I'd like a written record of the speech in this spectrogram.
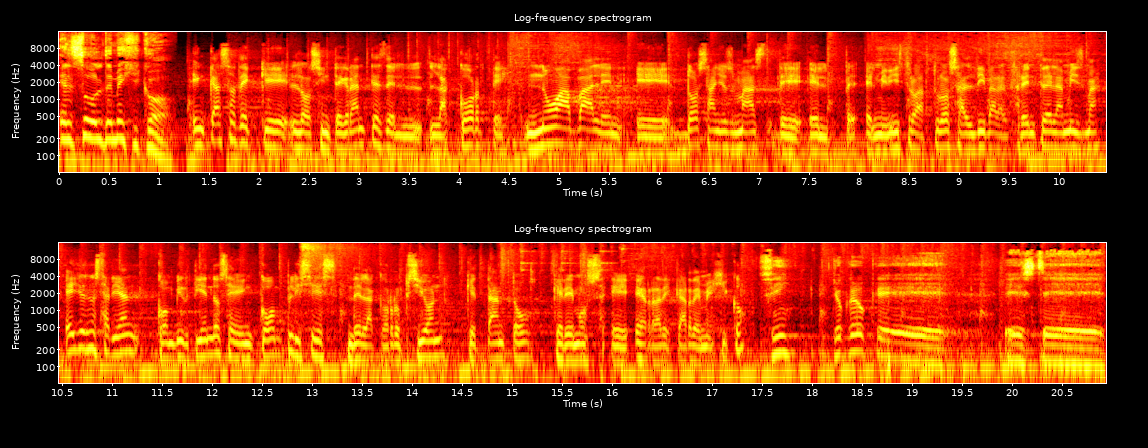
El Sol de México. En caso de que los integrantes de la Corte no avalen eh, dos años más del el ministro Arturo Saldívar al frente de la misma, ellos no estarían convirtiéndose en cómplices de la corrupción que tanto queremos eh, erradicar de México. Sí, yo creo que este,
